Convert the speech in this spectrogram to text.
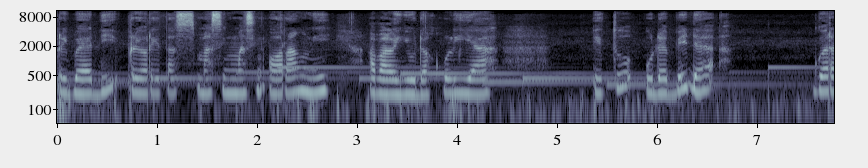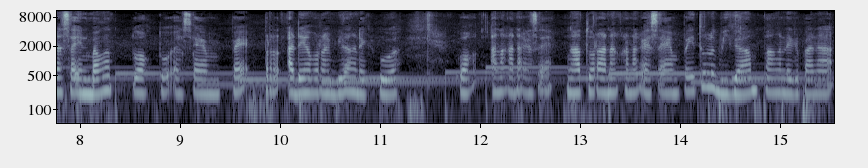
pribadi prioritas masing-masing orang nih apalagi udah kuliah itu udah beda gue rasain banget waktu SMP per, ada yang pernah bilang deh ke gue anak-anak ngatur anak-anak SMP itu lebih gampang daripada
